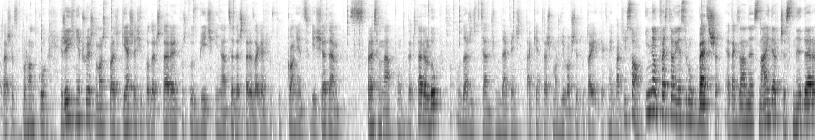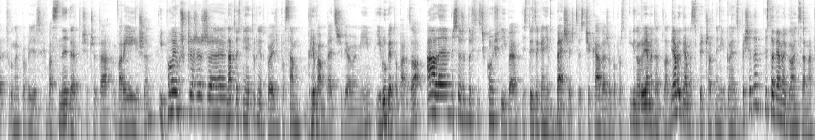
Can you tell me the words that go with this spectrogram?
też jest w porządku. Jeżeli ich nie czujesz, to możesz spróbować G6 i po D4 po prostu zbić i na CD4 zagrać po prostu koniec G7 z presją na punkt D4 lub uderzyć w centrum D5. Takie też możliwości tutaj jak najbardziej są. Inną kwestią jest ruch B3, e, tak zwany Snyder czy Snyder, trudno mi powiedzieć, chyba Snyder to się czyta, variation. I powiem szczerze, że na to jest mi najtrudniej odpowiedzieć, bo sam grywam B3 białymi i lubię to bardzo, ale myślę, że dosyć kąśliwe jest tutaj zagranie B6, co jest ciekawe, że po prostu ignorujemy ten plan biały, gramy sobie czarnymi goniec B7, wystawiamy gońca na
